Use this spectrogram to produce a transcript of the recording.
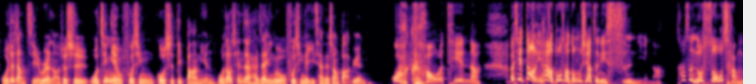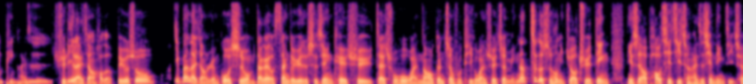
我就讲结论啊，就是我今年父亲过世第八年，我到现在还在因为我父亲的遗产在上法院。哇靠！我的天哪！而且到底他有多少东西要整理四年啊？他是很多收藏品还是？举例来讲好了，比如说。一般来讲，人过世，我们大概有三个月的时间可以去再出户完，然后跟政府提个完税证明。那这个时候，你就要决定你是要抛弃继承还是限定继承。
